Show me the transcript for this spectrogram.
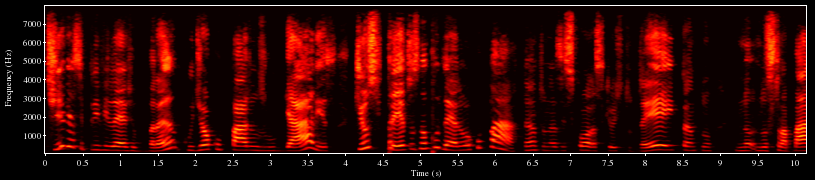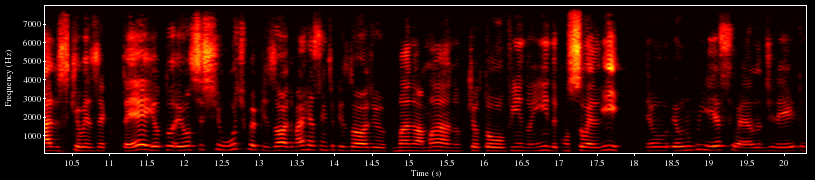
tive esse privilégio branco de ocupar os lugares que os pretos não puderam ocupar, tanto nas escolas que eu estudei, tanto no, nos trabalhos que eu executei. Eu, tô, eu assisti o último episódio, mais recente episódio, mano a mano, que eu estou ouvindo ainda com Sueli. Eu, eu não conheço ela direito,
